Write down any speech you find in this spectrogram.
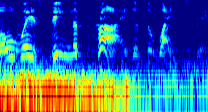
always been the pride of the Spring.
